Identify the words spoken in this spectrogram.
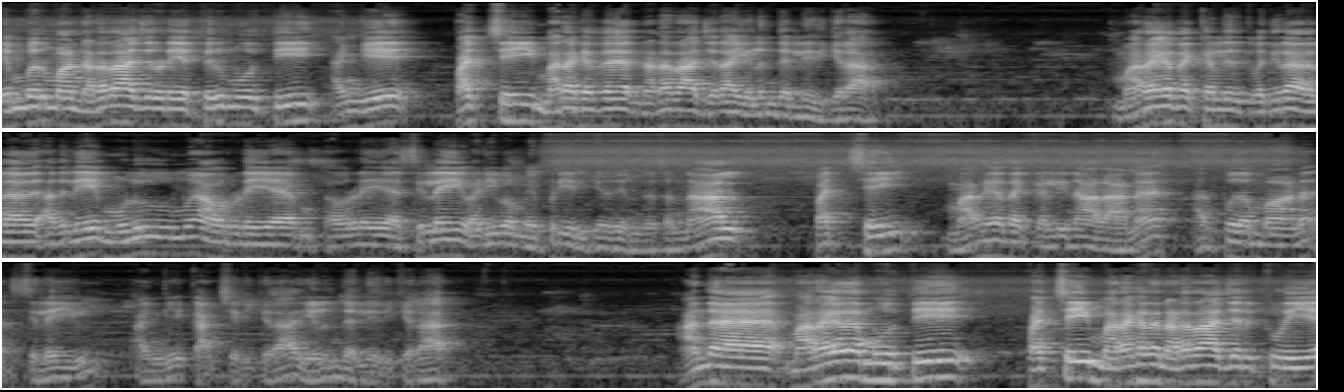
எம்பெருமான் நடராஜருடைய திருமூர்த்தி அங்கே பச்சை மரகத நடராஜராக எழுந்தள்ளிருக்கிறார் மரகத கல் இருக்கு பார்த்தீங்களா அதில் அதிலே முழுவதுமே அவருடைய அவருடைய சிலை வடிவம் எப்படி இருக்கிறது என்று சொன்னால் பச்சை மரகத கல்லினாலான அற்புதமான சிலையில் அங்கே காட்சியளிக்கிறார் எழுந்தள்ளிருக்கிறார் அந்த மரகத மூர்த்தி பச்சை மரகத நடராஜருக்குடைய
